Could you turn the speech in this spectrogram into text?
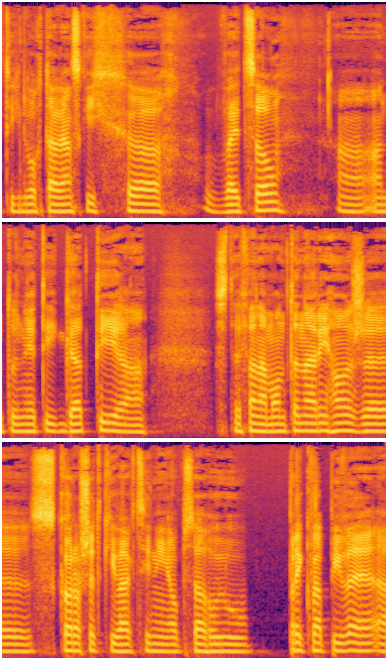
tých dvoch talianských e, vedcov Antonietti Gatti a Stefana Montanariho, že skoro všetky vakcíny obsahujú prekvapivé a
